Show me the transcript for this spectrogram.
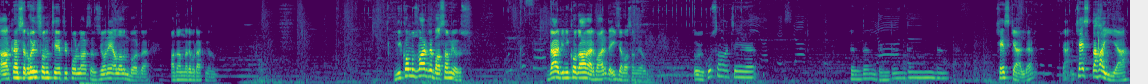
Arkadaşlar oyun sonu TF raporlarsanız Yone'yi alalım bu arada. Adamlara bırakmayalım. Niko'muz var ve basamıyoruz. Ver bir Niko daha ver bari de iyice basamayalım. Uyku saati. Dın dın dın dın dın dın. Kes geldi. Yani kes daha iyi ya.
